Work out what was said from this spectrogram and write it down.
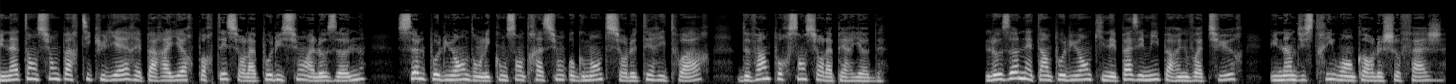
Une attention particulière est par ailleurs portée sur la pollution à l'ozone, seul polluant dont les concentrations augmentent sur le territoire, de 20% sur la période. L'ozone est un polluant qui n'est pas émis par une voiture, une industrie ou encore le chauffage.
